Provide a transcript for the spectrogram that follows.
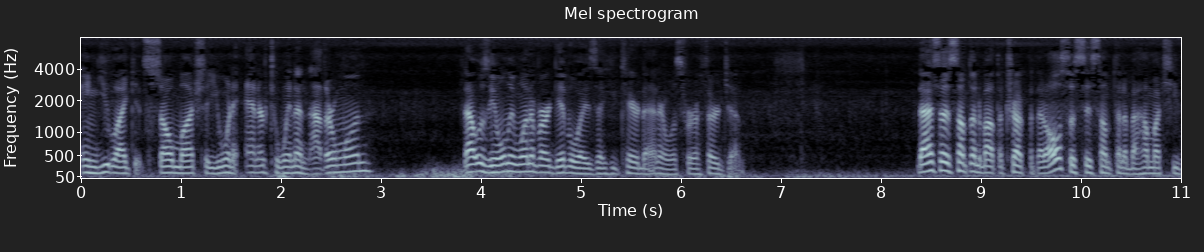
and you like it so much that you want to enter to win another one, that was the only one of our giveaways that he cared to enter was for a third gen. That says something about the truck, but that also says something about how much he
